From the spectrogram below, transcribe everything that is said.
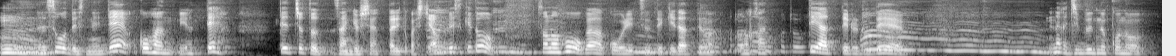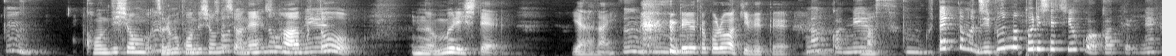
うん、うん。そうですね。でご飯やってでちょっと残業しちゃったりとかしちゃうんですけど、うんその方が効率的だって分かってやってるので、うんうんうんうんなんか自分のこのうん。コンディションもそれもコンディションですよね,、うんうんの把握と、うん、無理してやらない。うんうんっていうところは決めてなんかね、ます。うん、二人とも自分の取説よく分かってるね。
